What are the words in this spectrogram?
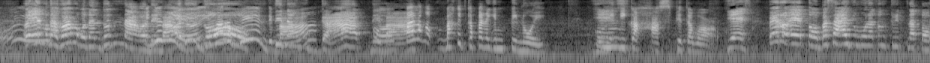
Oo. O, eh, magagawa mo kung nandun na, o, di ba? na O, eh. di go. Iharapin, di ba? Tinanggap, di Oh, ba? paano ka, bakit ka pa naging Pinoy? Kung Yes. hindi ka hospitable. Yes. Pero eto, basahin niyo muna tong tweet na to.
